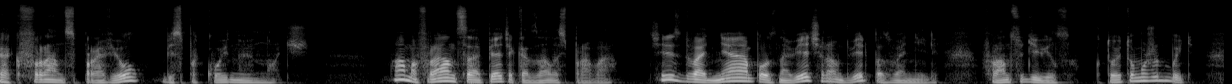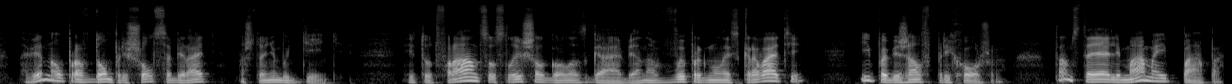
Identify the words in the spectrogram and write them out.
как Франц провел беспокойную ночь. Мама Франца опять оказалась права. Через два дня, поздно вечером, в дверь позвонили. Франц удивился. Кто это может быть? Наверное, управдом пришел собирать на что-нибудь деньги. И тут Франц услышал голос Габи. Она выпрыгнула из кровати и побежал в прихожую. Там стояли мама и папа,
